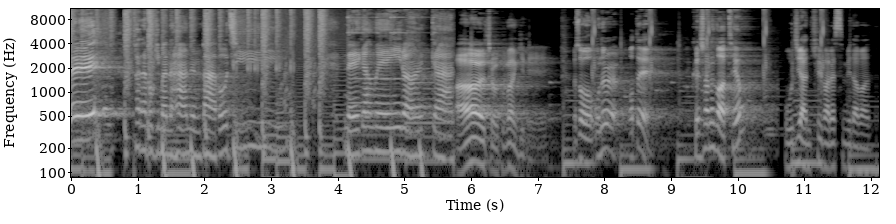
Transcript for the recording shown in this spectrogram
헤이. 바라보기만 하는 바보지. 내가 왜 이럴까? 아 저 그만 기네 그래서 오늘 어때? 괜찮은 것 같아요? 오지 않길 바랬습니다만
